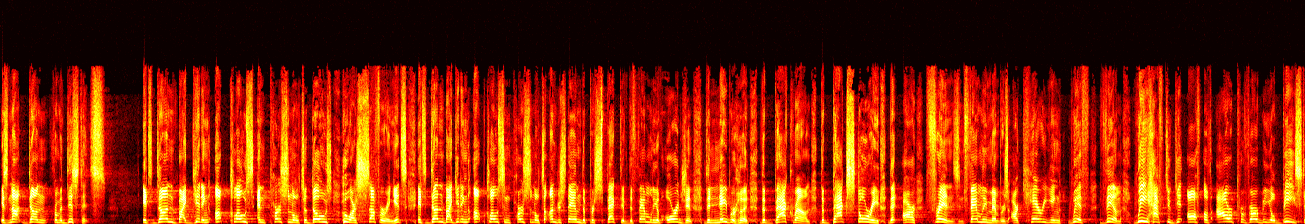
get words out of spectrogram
is not done from a distance. It's done by getting up close and personal to those who are suffering. It's, it's done by getting up close and personal to understand the perspective, the family of origin, the neighborhood, the background, the backstory that our friends and family members are carrying with them. We have to get off of our proverbial beast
